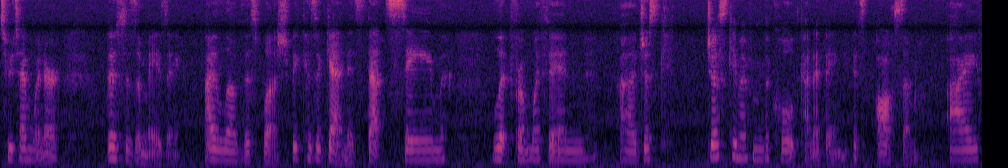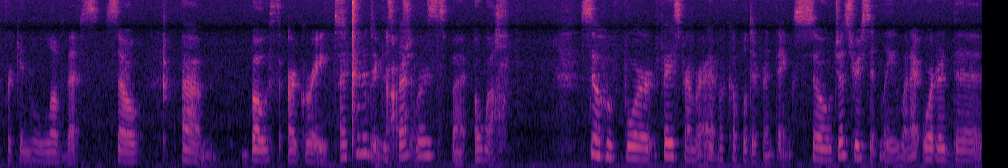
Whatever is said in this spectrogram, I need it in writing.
two time winner. This is amazing. I love this blush because again, it's that same lit from within, uh, just just came in from the cold kind of thing. It's awesome. I freaking love this. So, um, both are great. I kind of did this options, backwards. but oh well. So for face primer, I have a couple different things. So just recently, when I ordered the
